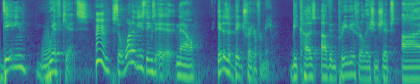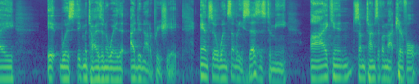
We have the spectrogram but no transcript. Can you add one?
dating with kids. Mm. So one of these things now it is a big trigger for me because of in previous relationships I it was stigmatized in a way that I did not appreciate. And so when somebody says this to me, I can sometimes, if I'm not careful,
